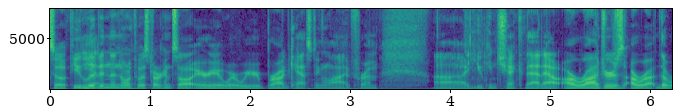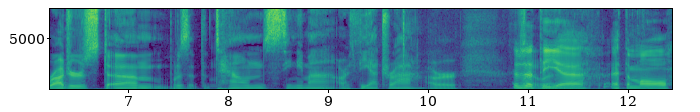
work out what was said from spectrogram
So if you live Yeah. in the Northwest Arkansas area where we're broadcasting live from, uh, you can check that out. Our Rogers, our the Rogers, um, what is it? The town cinema or theatra or It was What- at the uh, at the mall.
